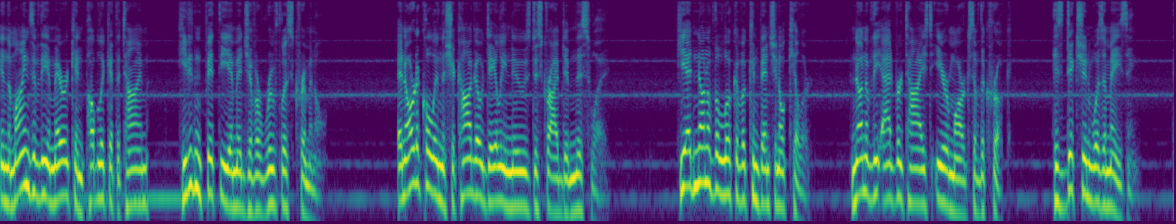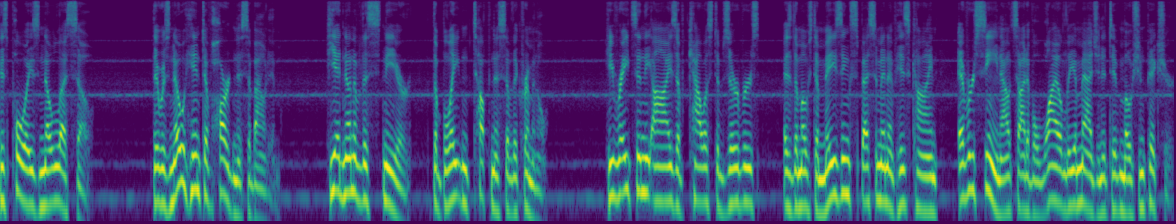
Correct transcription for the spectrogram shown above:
In the minds of the American public at the time, he didn't fit the image of a ruthless criminal. An article in the Chicago Daily News described him this way He had none of the look of a conventional killer, none of the advertised earmarks of the crook. His diction was amazing, his poise no less so. There was no hint of hardness about him. He had none of the sneer, the blatant toughness of the criminal. He rates in the eyes of calloused observers as the most amazing specimen of his kind ever seen outside of a wildly imaginative motion picture.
